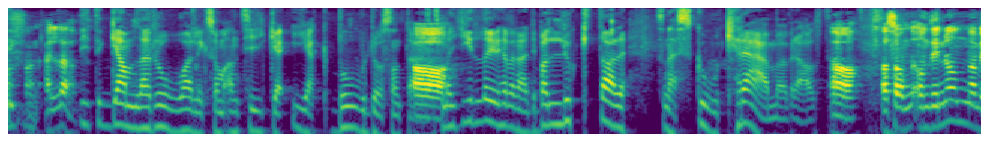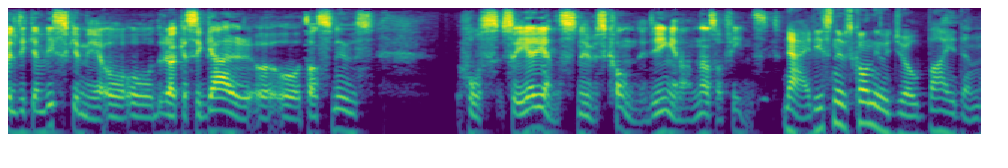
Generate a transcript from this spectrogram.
Lite- fan, I love. Lite gamla råa liksom antika ekbord och sånt där. Ja. Alltså, man gillar ju hela den här, det bara luktar sån här skokräm överallt. Ja, alltså om, om det är någon man vill dricka en whisky med och, och röka cigarr och, och ta en snus hos så är det ju ändå snus-Conny, det är ju ingen annan som finns. Nej, det är Snus-Conny och Joe Biden.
